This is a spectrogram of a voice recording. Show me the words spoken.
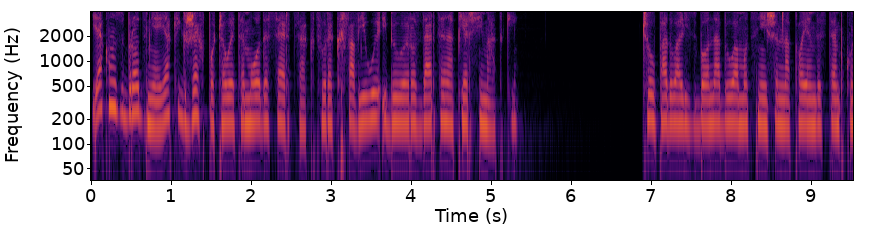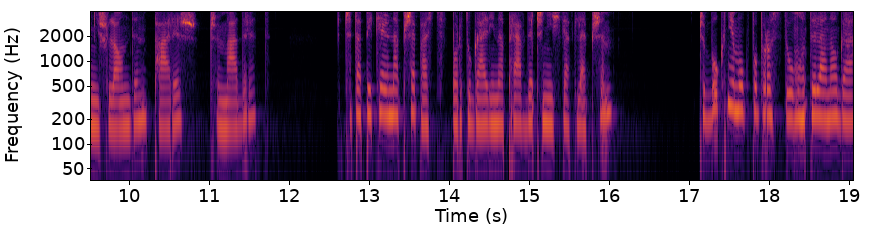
Jaką zbrodnię, jaki grzech poczęły te młode serca, które krwawiły i były rozdarte na piersi matki? Czy upadła Lizbona była mocniejszym napojem występku niż Londyn, Paryż czy Madryt? Czy ta piekielna przepaść w Portugalii naprawdę czyni świat lepszym? Czy Bóg nie mógł po prostu motyla noga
